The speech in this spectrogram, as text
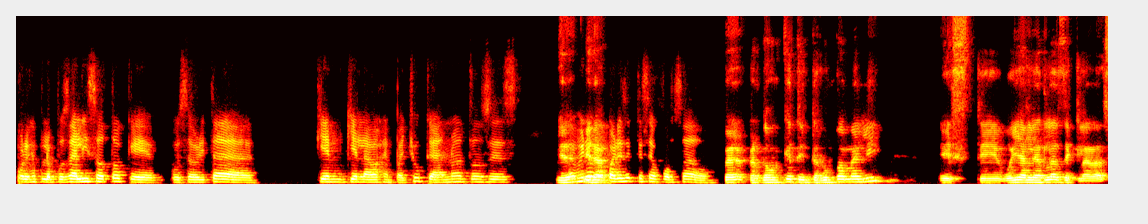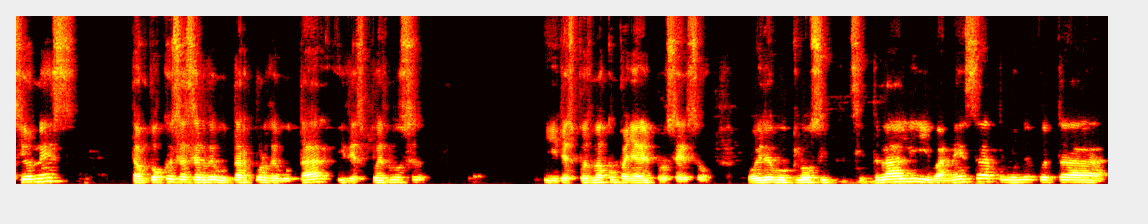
por ejemplo, pues Ali Soto, que pues ahorita, ¿quién, quién la baja en Pachuca, ¿no? Entonces, a Mira, mí no me mira, parece que sea forzado. per- perdón que te interrumpa, Meli. Este, voy a leer las declaraciones. Tampoco es hacer debutar por debutar y después no se- y después no acompañar el proceso. Hoy debutó Cit- Citlali y Vanessa, teniendo en cuenta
